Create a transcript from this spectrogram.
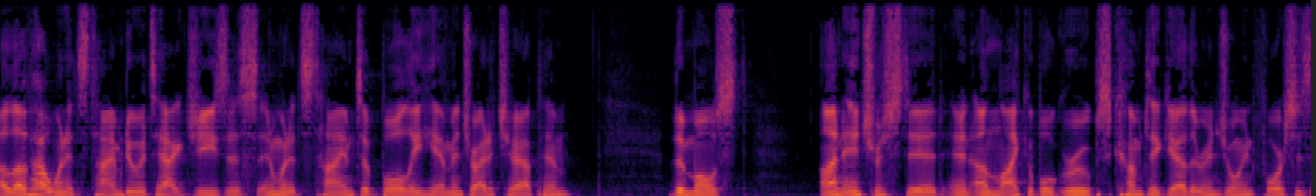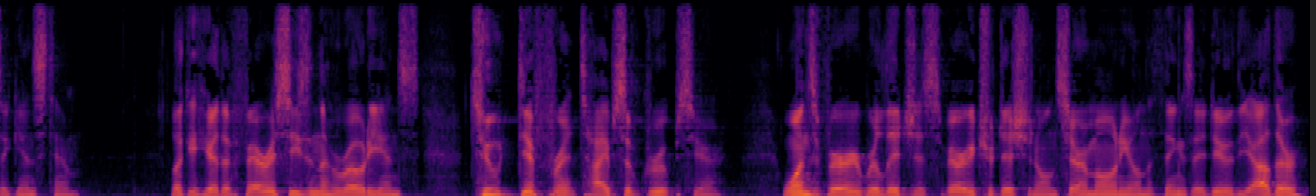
I love how when it's time to attack Jesus and when it's time to bully him and try to trap him, the most uninterested and unlikable groups come together and join forces against him. Look at here the Pharisees and the Herodians, two different types of groups here. One's very religious, very traditional and ceremonial in the things they do. The other,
